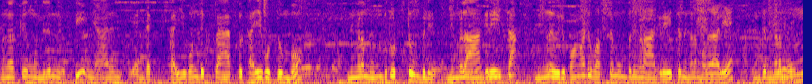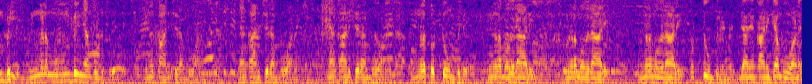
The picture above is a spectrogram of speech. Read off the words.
നിങ്ങൾക്ക് മുന്നിൽ നിർത്തി ഞാൻ എന്റെ കൈ കൊണ്ട് ക്ലാപ്പ് കൈ കൊട്ടുമ്പോൾ നിങ്ങളെ മുമ്പ് തൊട്ട് മുമ്പിൽ നിങ്ങൾ ആഗ്രഹിച്ച നിങ്ങളെ ഒരുപാട് വർഷം മുമ്പ് നിങ്ങൾ ആഗ്രഹിച്ച നിങ്ങളുടെ മുതലാളിയെ നിങ്ങൾക്ക് നിങ്ങളെ മുമ്പിൽ നിങ്ങളെ മുമ്പിൽ ഞാൻ കൊടുത്തു നിങ്ങൾ കാണിച്ചു തരാൻ പോവാണ്. ഞാൻ കാണിച്ചു തരാൻ പോവാണ്. ഞാൻ കാണിച്ചു തരാൻ പോവാണ്. നിങ്ങളെ തൊട്ട് മുമ്പിൽ നിങ്ങളെ മുതലാളി നിങ്ങളെ മുതലാളി നിങ്ങളെ മുതലാളി തൊട്ട് മുമ്പിലുണ്ട്. ഞാൻ ഞാൻ കാണിക്കാൻ പോവാണ്.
